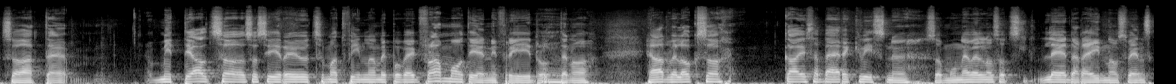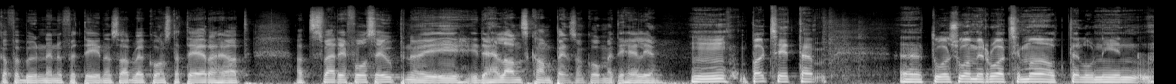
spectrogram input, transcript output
Så att eh, mitt i allt så, så ser det ut som att Finland är på väg framåt igen i friidrotten. Mm. Och jag hade väl också Kajsa Bergqvist nu, som hon är väl någon sorts ledare inom svenska förbundet nu för tiden, så hade väl konstaterat att, att Sverige får se upp nu i, i den här landskampen som kommer till helgen. Mm, paitsi että tuo Suomi-Ruotsi maaottelu, niin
